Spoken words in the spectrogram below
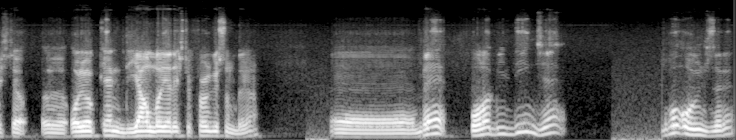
işte e, o yokken Diallo ya da işte Ferguson oluyor. E, ve olabildiğince bu oyuncuları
